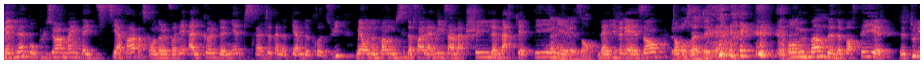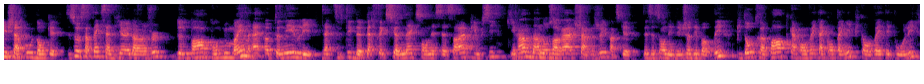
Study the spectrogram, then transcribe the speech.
maintenant pour plusieurs même d'être distillateur parce qu'on a un volet alcool de miel qui se rajoute à notre gamme de produits, mais on nous demande aussi de faire la mise en marché, le marketing, la livraison, la livraison. le Donc, des on nous demande de, porter euh, tous les chapeaux. Donc, euh, c'est sûr certain que ça devient un enjeu, d'une part, pour nous-mêmes, à obtenir les activités de perfectionnement qui sont nécessaires, puis aussi qui rentrent dans nos horaires chargés parce que, c'est ça, on est déjà débordé. Puis d'autre part, quand on va être accompagné, puis qu'on va être épaulé,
